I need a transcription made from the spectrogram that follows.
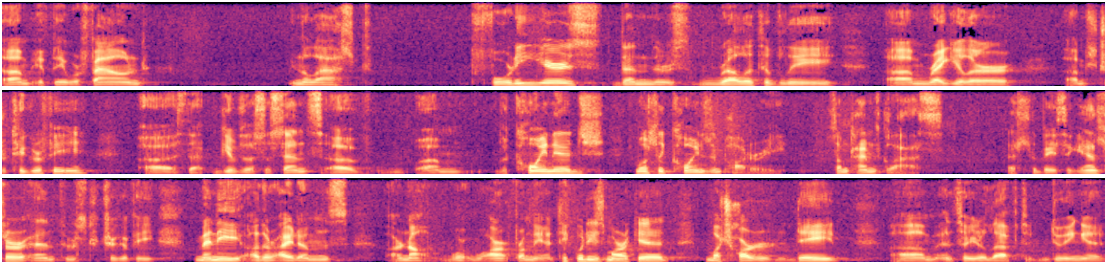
um, if they were found in the last 40 years, then there's relatively um, regular um, stratigraphy uh, that gives us a sense of um, the coinage, mostly coins and pottery, sometimes glass. That's the basic answer. And through stratigraphy, many other items are not aren't from the antiquities market, much harder to date, um, and so you're left doing it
